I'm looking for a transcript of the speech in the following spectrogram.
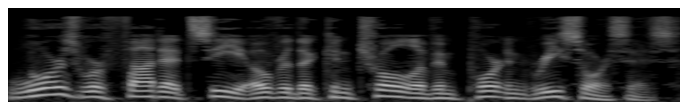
Wars were fought at sea over the control of important resources.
